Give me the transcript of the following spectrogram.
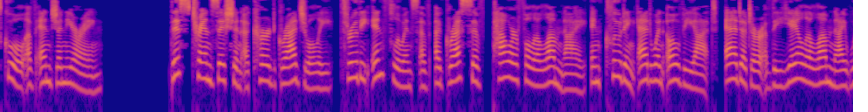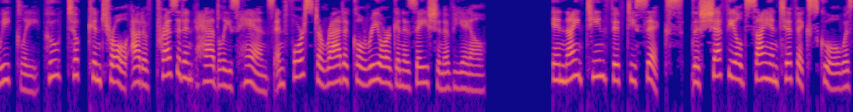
School of Engineering. This transition occurred gradually, through the influence of aggressive, powerful alumni including Edwin Oviatt, editor of the Yale Alumni Weekly who took control out of President Hadley's hands and forced a radical reorganization of Yale. In 1956, the Sheffield Scientific School was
